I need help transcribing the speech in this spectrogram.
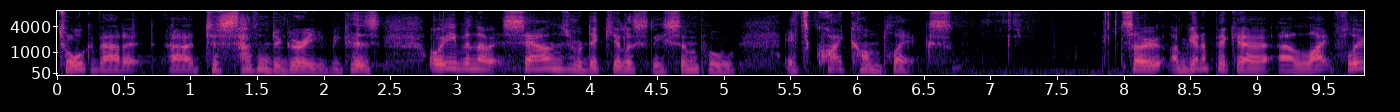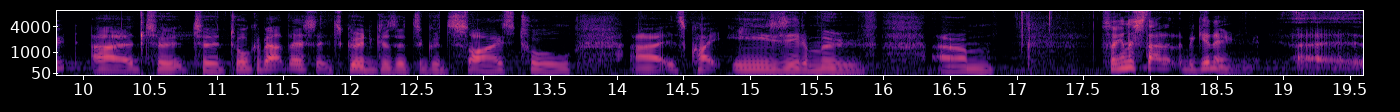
talk about it uh, to some degree because, or even though it sounds ridiculously simple, it's quite complex. So I'm going to pick a, a light flute uh, to, to talk about this. It's good because it's a good size tool. Uh, it's quite easy to move. Um, so I'm going to start at the beginning. Uh,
